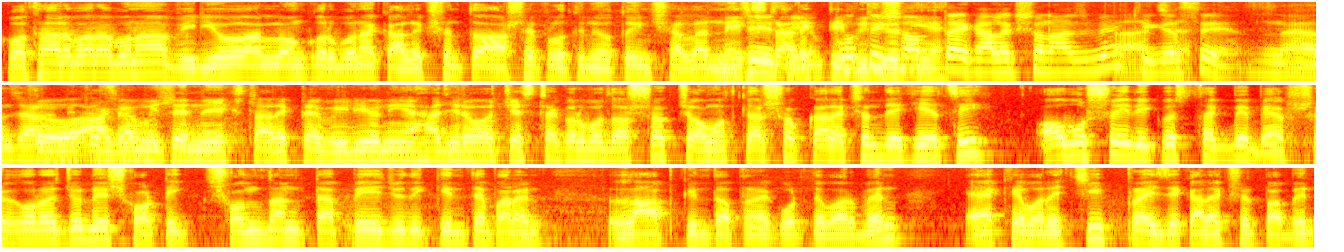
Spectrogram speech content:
কথা আর বাড়াবো না ভিডিও আর লং করব না কালেকশন তো আসে প্রতিনিয়ত ইনশাল্লাহ নেক্সট আরেকটি ভিডিও নিয়ে। সপ্তাহে কালেকশন আসবে ঠিক আচ্ছা। আছে? তো আগামীতে নেক্সট আরেকটা ভিডিও নিয়ে হাজির হওয়ার চেষ্টা করব দর্শক চমৎকার সব কালেকশন দেখিয়েছি। অবশ্যই রিকোয়েস্ট থাকবে ব্যবসা করার জন্য সঠিক সন্ধানটা পেয়ে যদি কিনতে পারেন লাভ কিন্তু আপনারা করতে পারবেন। একেবারে চিপ প্রাইজে কালেকশন পাবেন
